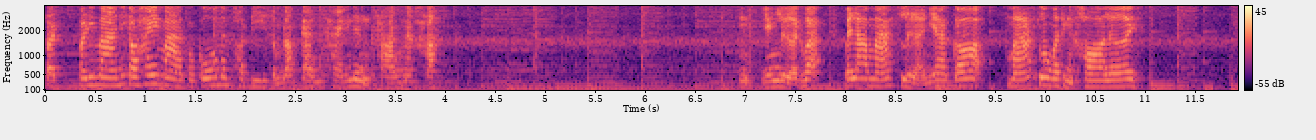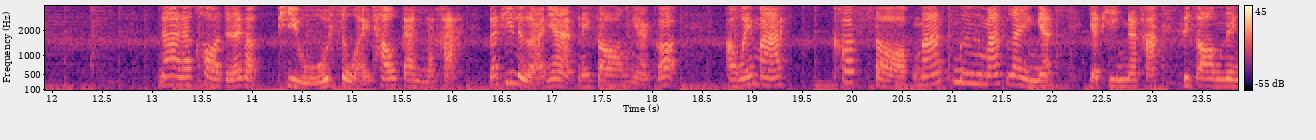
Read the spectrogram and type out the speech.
แต่ปริมาณที่เขาให้มาโกโก้ว่ามันพอดีสำหรับการใช้หนึ่งครั้งนะคะยังเหลือด้วย เวลามาสก์เหลือเนี่ยก็มาสก์ลงมาถึงคอเลย หน้าและคอจะได้แบบผิวสวยเท่ากันนะคะ และที่เหลือเนี่ยในซองเนี่ยก็เอาไว้มาสก์ข้อศอกมาสก์มือมาสก์อะไรอย่างเงี้ยอย่าทิ้งนะคะ คือซองหนึ่ง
